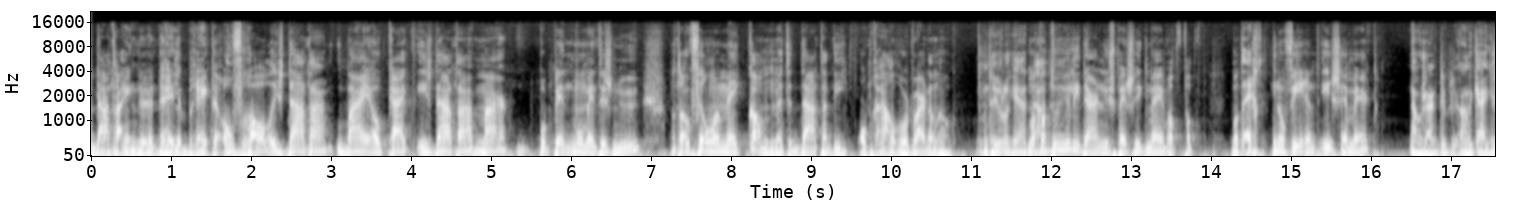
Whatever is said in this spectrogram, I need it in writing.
data in de, de hele breedte. Overal is data. Waar je ook kijkt, is data. Maar het moment is nu dat er ook veel meer mee kan met de data die opgehaald wordt, waar dan ook. Natuurlijk, ja. Maar wat doen jullie daar nu specifiek mee? Wat, wat, wat echt innoverend is en werkt? Nou, we zijn natuurlijk aan het kijken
